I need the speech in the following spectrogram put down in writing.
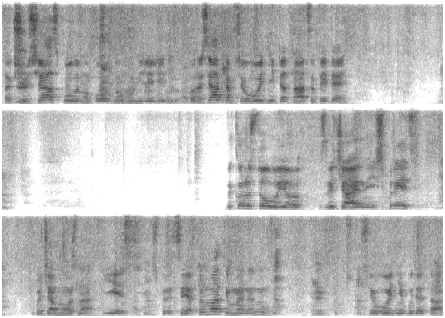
Так що зараз полимо по 1 мл. Поросяткам сьогодні 15 день. Використовую звичайний шприц, хоча можна є шприци автомати в мене. Ну, сьогодні буде так.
